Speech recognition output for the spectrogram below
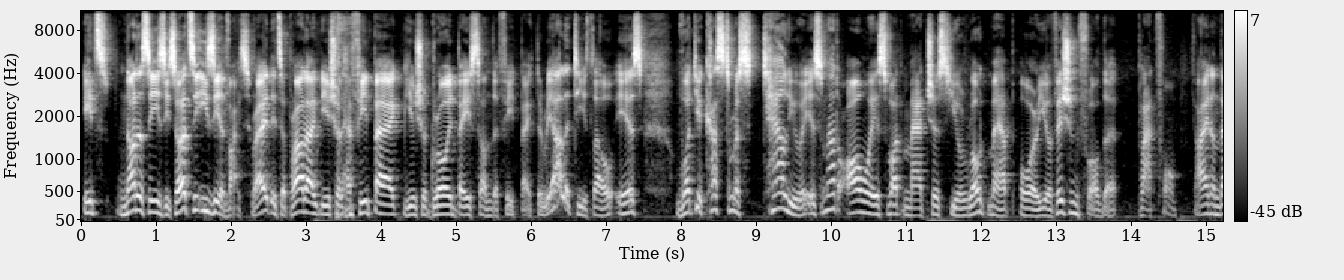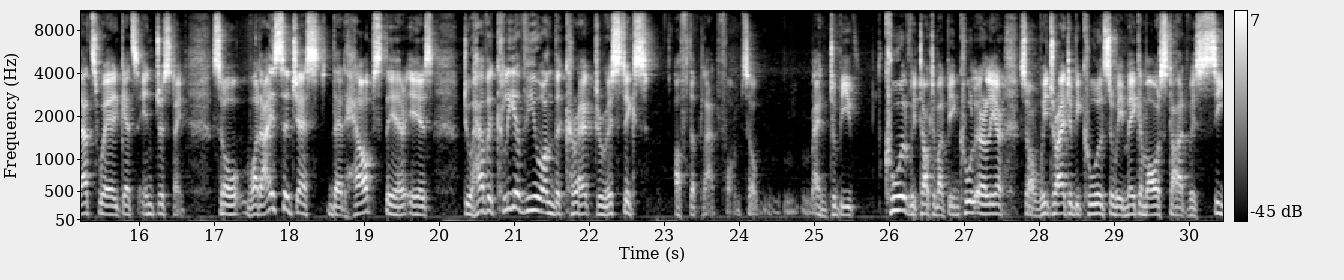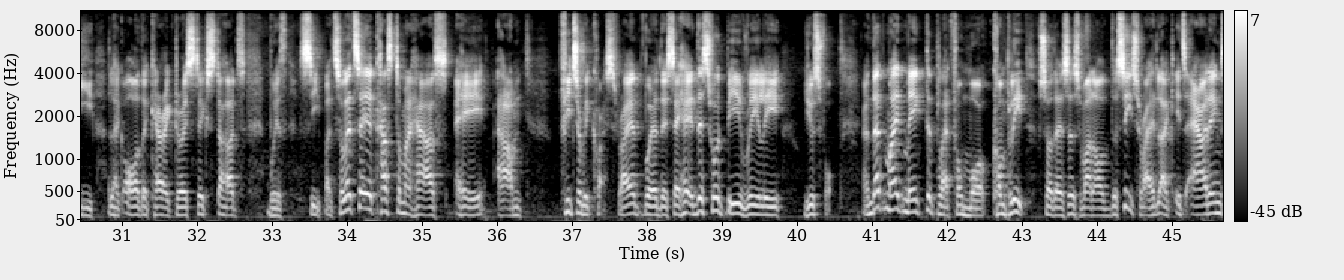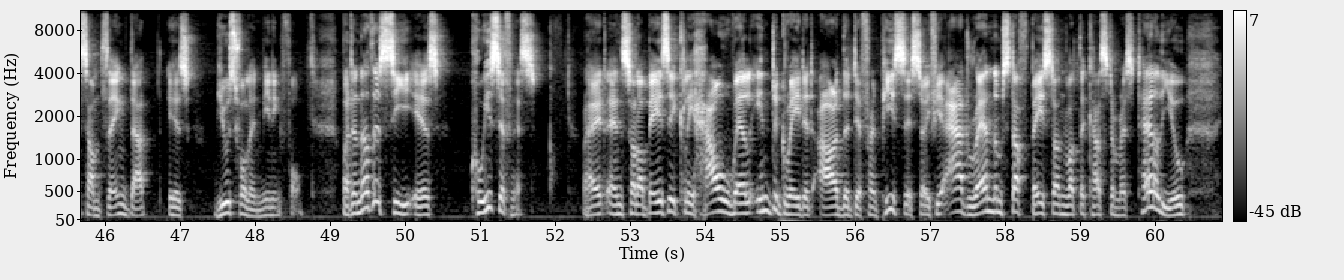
it's not as easy. So that's the easy advice, right? It's a product. You should have feedback. You should grow it based on the feedback. The reality, though, is what your customers tell you is not always what matches your roadmap or your vision for the platform right? And that's where it gets interesting. So what i suggest that helps there is to have a clear view on the characteristics of the platform. So and to be cool we talked about being cool earlier. So we try to be cool so we make them all start with c like all the characteristics start with c. But so let's say a customer has a um, feature request, right? Where they say, hey, this would be really useful. And that might make the platform more complete. So this is one of the C's, right? Like it's adding something that is useful and meaningful. But another C is cohesiveness, right? And sort of basically how well integrated are the different pieces. So if you add random stuff based on what the customers tell you,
